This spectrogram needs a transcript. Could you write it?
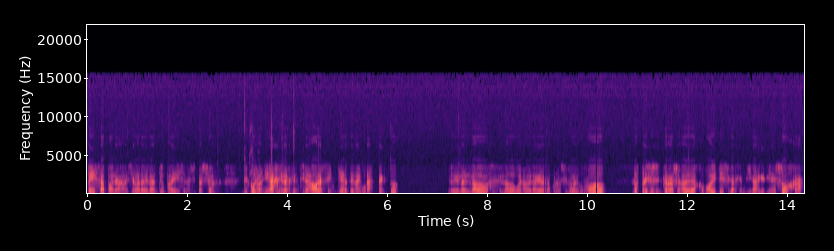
pesa para llevar adelante un país en la situación de coloniaje de la Argentina. Ahora se invierte en algún aspecto, eh, el, lado, el lado bueno de la guerra, por decirlo de algún modo, los precios internacionales de las commodities la Argentina que tiene soja,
